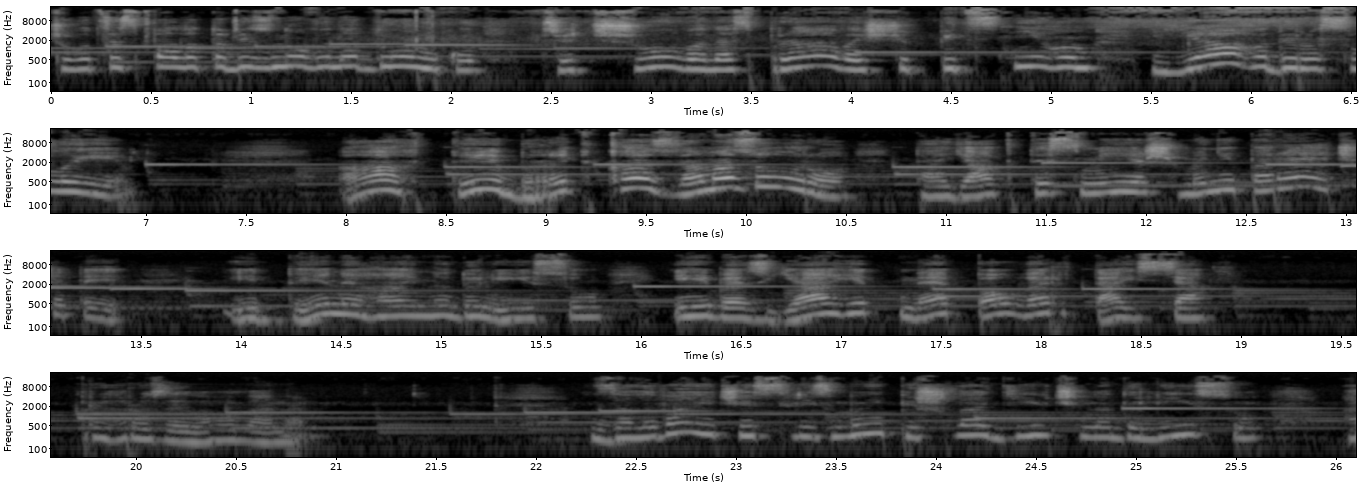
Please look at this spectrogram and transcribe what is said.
що це спало тобі знову на думку? Чи чувана справа, щоб під снігом ягоди росли? Ах ти, бридка замазуро, та як ти смієш мені перечити? Іди негайно до лісу і без ягід не повертайся. пригрозила Олена. Заливаючись слізьми, пішла дівчина до лісу, а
